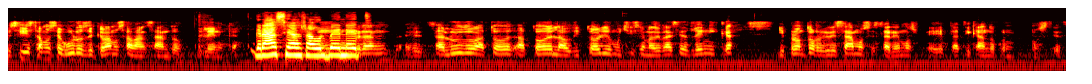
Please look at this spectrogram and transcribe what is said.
sí estamos seguros de que vamos avanzando, Lénica. Gracias, Raúl Bennett. Eh, saludo a todo, a todo el auditorio, muchísimas gracias, Lénica, y pronto regresamos, estaremos eh, platicando con ustedes.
